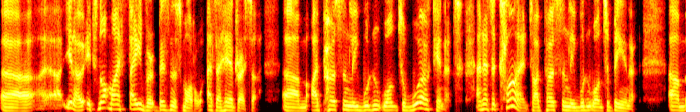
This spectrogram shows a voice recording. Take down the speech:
uh, you know, it's not my favorite business model as a hairdresser. Um, I personally wouldn't want to work in it, and as a client, I personally wouldn't want to be in it. Um,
